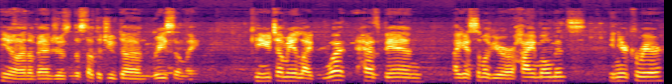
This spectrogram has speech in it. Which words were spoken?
you know, and Avengers and the stuff that you've done recently, can you tell me like what has been, I guess, some of your high moments in your career?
